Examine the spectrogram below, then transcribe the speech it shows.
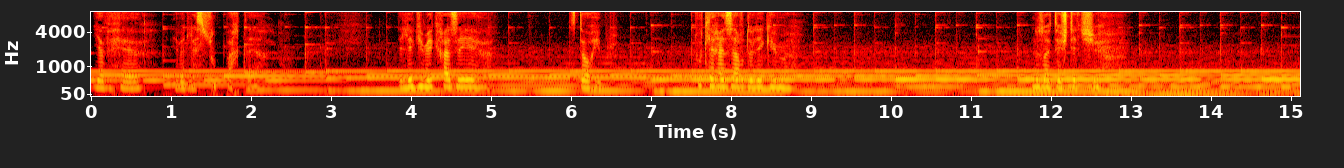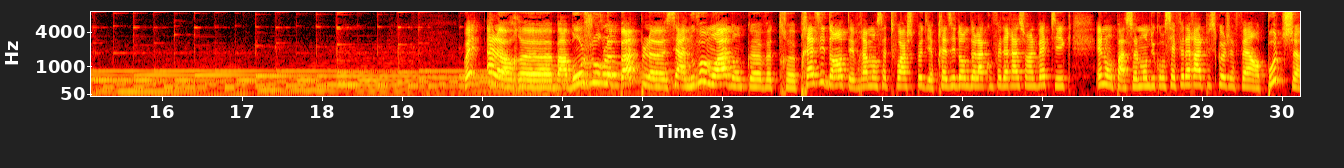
Il y avait de la soupe par terre. Des légumes écrasés. C'était horrible. Toutes les réserves de légumes nous ont été jetées dessus. Ouais, alors, euh, bah bonjour le peuple, c'est à nouveau moi, donc euh, votre présidente, et vraiment cette fois, je peux dire présidente de la Confédération helvétique, et non pas seulement du Conseil fédéral, puisque j'ai fait un putsch.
